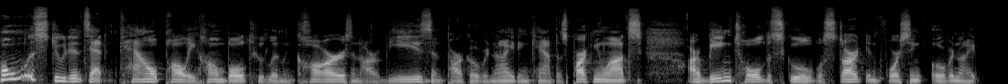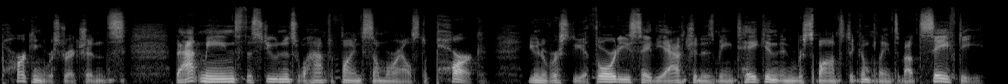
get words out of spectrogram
Homeless students at Cal Poly Humboldt who live in cars and RVs and park overnight in campus parking lots are being told the school will start enforcing overnight parking restrictions. That means the students will have to find somewhere else to park. University authorities say the action is being taken in response to complaints about safety.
